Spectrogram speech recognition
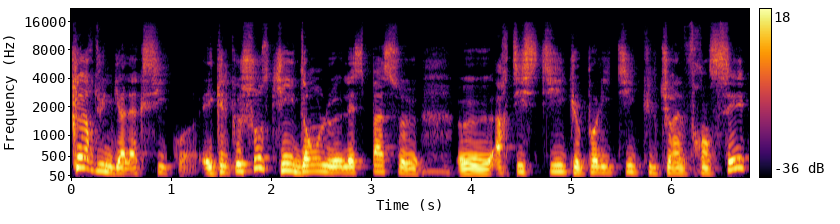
cœur d'une galaxie, quoi. Et quelque chose qui, dans l'espace artistique, politique, culturel français,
